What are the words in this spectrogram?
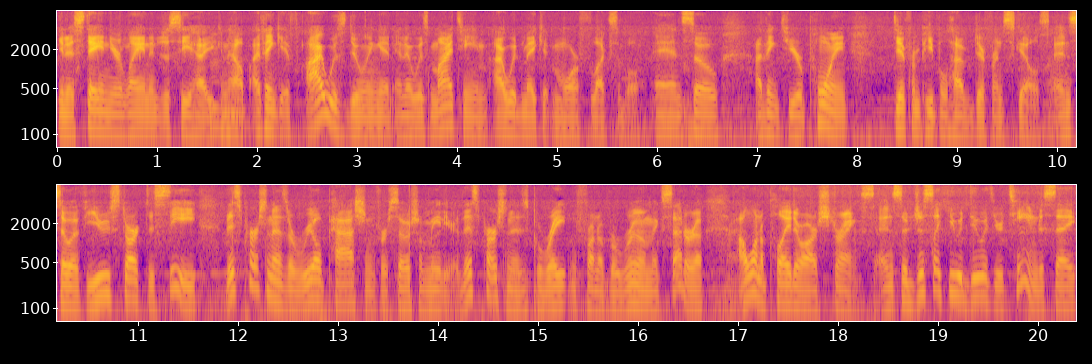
you know stay in your lane and just see how you can mm-hmm. help. I think if I was doing it and it was my team, I would make it more flexible. And so I think to your point, different people have different skills. And so if you start to see this person has a real passion for social media, this person is great in front of a room, etc., I want to play to our strengths. And so just like you would do with your team to say,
